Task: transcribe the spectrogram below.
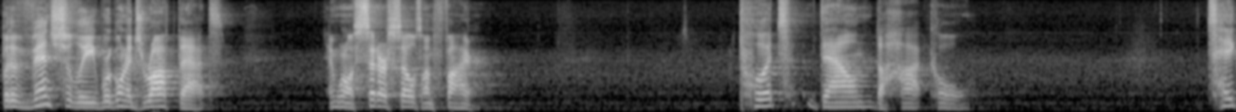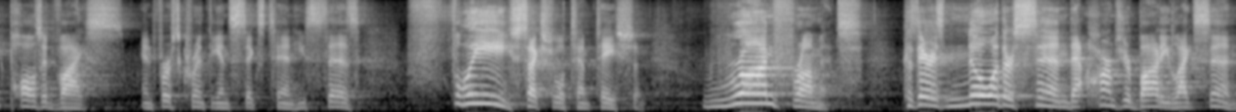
But eventually, we're going to drop that and we're going to set ourselves on fire. Put down the hot coal. Take Paul's advice in 1 Corinthians 6:10. He says, "Flee sexual temptation. Run from it." Because there is no other sin that harms your body like sin.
